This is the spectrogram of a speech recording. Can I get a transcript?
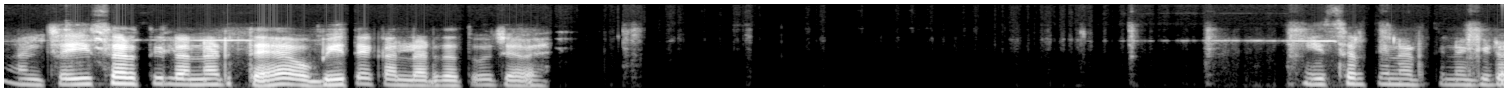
ಅಂಚ ಈ ಸರ್ತಿಲ ನಡ್ತೆ, ಅವು ಬೀತೆ ಕಲರ್ದ ತೂಜವೆ. ಈ ಸರ್ತಿ ನಡ್ತಿನ ಗಿಡ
